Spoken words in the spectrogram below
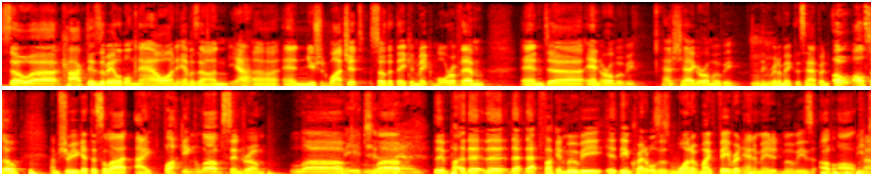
So, uh, Cocked is available now on Amazon. Yeah. uh, and you should watch it so that they can make more of them. And uh, and Earl movie. Hashtag Earl movie. I think we're gonna make this happen. Oh, also, I'm sure you get this a lot. I fucking loved Syndrome. Love, Me too, loved man. the the the that that fucking movie. It, the Incredibles is one of my favorite animated movies of all Me time.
